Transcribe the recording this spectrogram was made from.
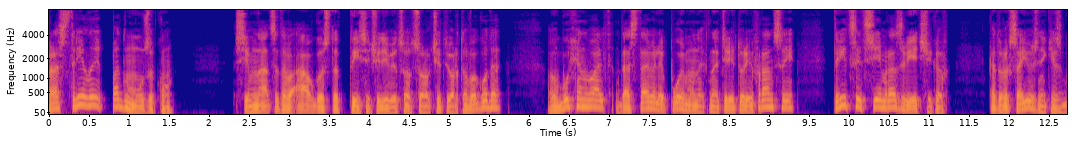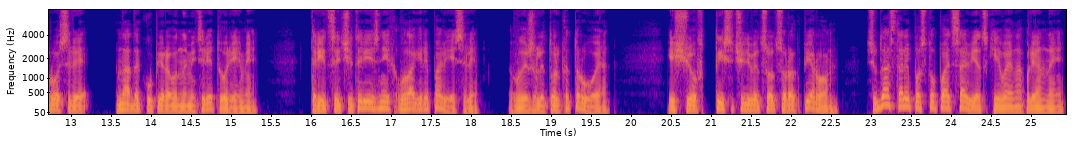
Расстрелы под музыку. 17 августа 1944 года в Бухенвальд доставили пойманных на территории Франции 37 разведчиков, которых союзники сбросили над оккупированными территориями. 34 из них в лагере повесили, выжили только трое. Еще в 1941 сюда стали поступать советские военнопленные,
